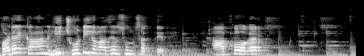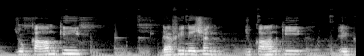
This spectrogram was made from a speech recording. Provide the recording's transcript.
बड़े कान ही छोटी आवाज़ें सुन सकते थे। आपको अगर जो काम की डेफिनेशन जो कान की एक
